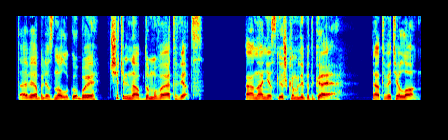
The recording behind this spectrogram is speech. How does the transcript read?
Тави облизнул губы, тщательно обдумывая ответ. «Она не слишком любит Гая», – ответил он.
